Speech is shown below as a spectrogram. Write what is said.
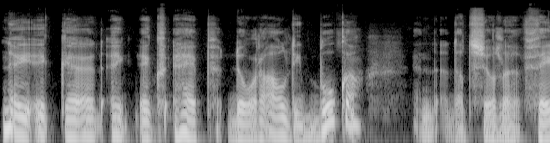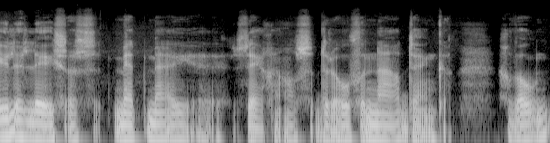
Nee, ik, uh, ik, ik heb door al die boeken, en dat zullen vele lezers met mij uh, zeggen als ze erover nadenken, gewoon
